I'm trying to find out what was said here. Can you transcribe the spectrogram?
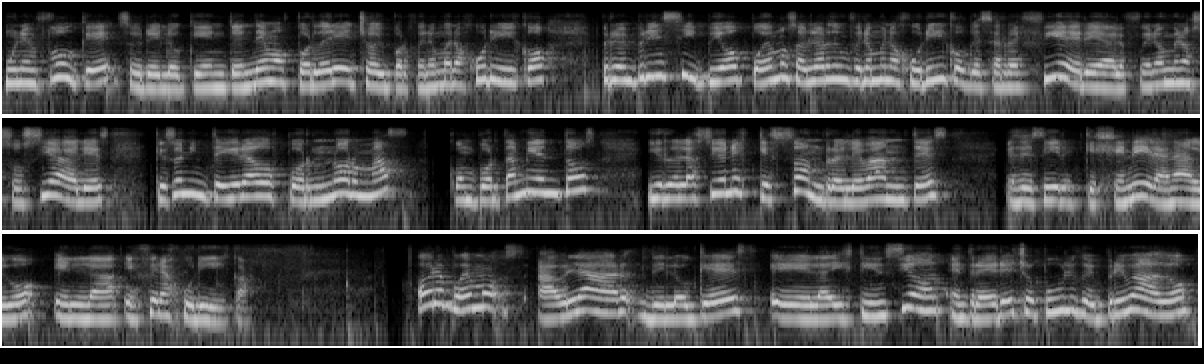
un enfoque sobre lo que entendemos por derecho y por fenómeno jurídico, pero en principio podemos hablar de un fenómeno jurídico que se refiere a los fenómenos sociales que son integrados por normas, comportamientos y relaciones que son relevantes, es decir, que generan algo en la esfera jurídica. Ahora podemos hablar de lo que es eh, la distinción entre derecho público y privado,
